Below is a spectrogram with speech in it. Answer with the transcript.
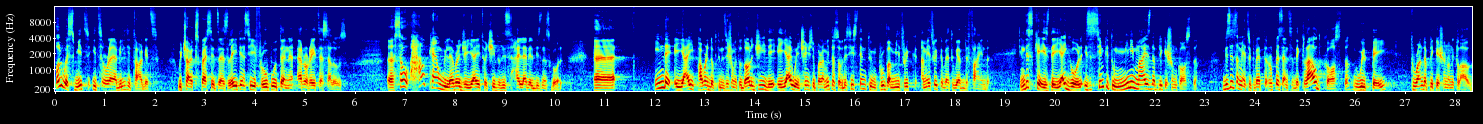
always meet its reliability targets, which are expressed as latency, throughput, and error rates SLOs. Uh, so how can we leverage AI to achieve this high-level business goal? Uh, in the AI-powered optimization methodology, the AI will change the parameters of the system to improve a metric, a metric that we have defined. In this case, the AI goal is simply to minimize the application cost. This is a metric that represents the cloud cost we will pay to run the application on the cloud,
